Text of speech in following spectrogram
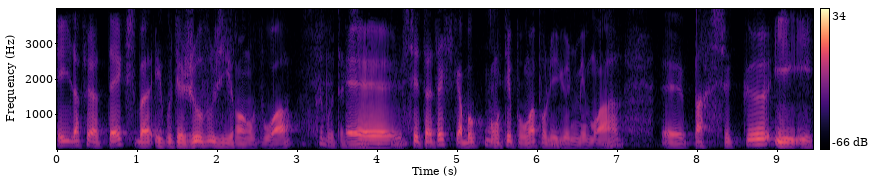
Et il a fait un texte, ben, écoutez, je vous y renvoie, euh, c'est un texte qui a beaucoup compté pour moi pour les lieux de mémoire, euh, parce que il,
